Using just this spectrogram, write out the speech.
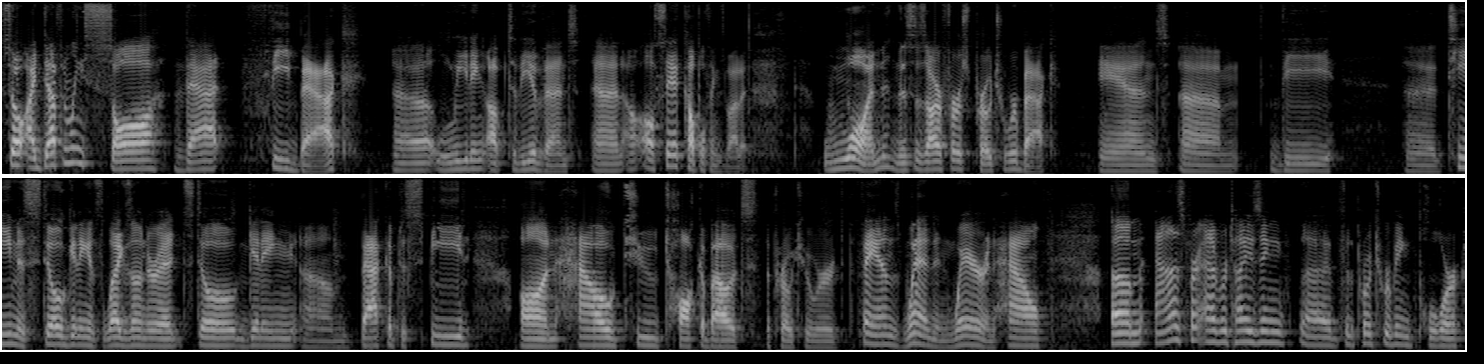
so I definitely saw that feedback uh, leading up to the event, and I'll, I'll, say a couple things about it. One, this is our first Pro Tour back, and um, the uh, team is still getting its legs under it, still getting um, back up to speed on how to talk about the Pro Tour to the fans, when and where and how. Um, as for advertising uh, for the Pro Tour being poor,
